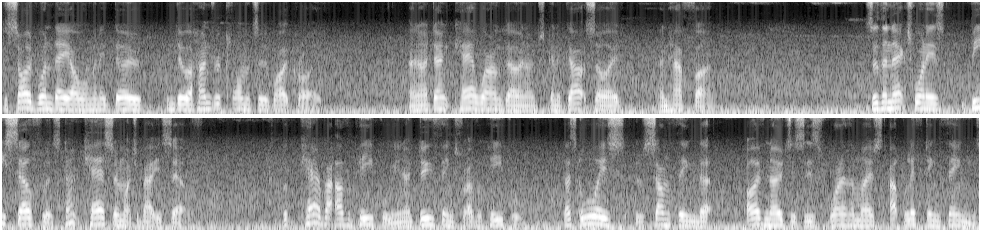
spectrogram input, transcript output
Decide one day, oh, I'm going to go and do a 100 kilometer bike ride. And I don't care where I'm going, I'm just going to go outside and have fun. So the next one is be selfless. Don't care so much about yourself. But care about other people, you know, do things for other people. That's always something that I've noticed is one of the most uplifting things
